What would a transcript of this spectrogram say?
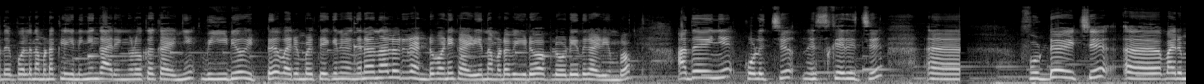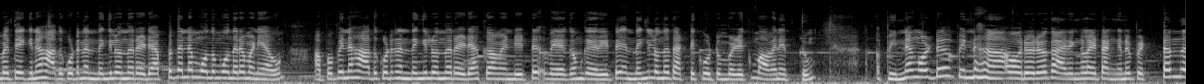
അതേപോലെ നമ്മുടെ ക്ലീനിങ്ങും കാര്യങ്ങളൊക്കെ കഴിഞ്ഞ് വീഡിയോ ഇട്ട് വരുമ്പോഴത്തേക്കിനും എങ്ങനെ വന്നാലും ഒരു രണ്ട് മണി കഴിയും നമ്മുടെ വീഡിയോ അപ്ലോഡ് ചെയ്ത് കഴിയുമ്പോൾ അത് കഴിഞ്ഞ് കുളിച്ച് നിസ്കരിച്ച് ഫുഡ് കഴിച്ച് വരുമ്പോഴത്തേക്കിന് ഹാദക്കൂട്ടൻ എന്തെങ്കിലും ഒന്ന് റെഡി അപ്പം തന്നെ മൂന്ന് മൂന്നര മണിയാവും. അപ്പോൾ പിന്നെ ഹാദക്കൂട്ടൻ എന്തെങ്കിലും ഒന്ന് റെഡിയാക്കാൻ വേണ്ടിയിട്ട് വേഗം കയറിയിട്ട് എന്തെങ്കിലും ഒന്ന് തട്ടിക്കൂട്ടുമ്പോഴേക്കും അവൻ എത്തും. പിന്നെ അങ്ങോട്ട് പിന്നെ ഓരോരോ കാര്യങ്ങളായിട്ട് അങ്ങനെ പെട്ടെന്ന്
